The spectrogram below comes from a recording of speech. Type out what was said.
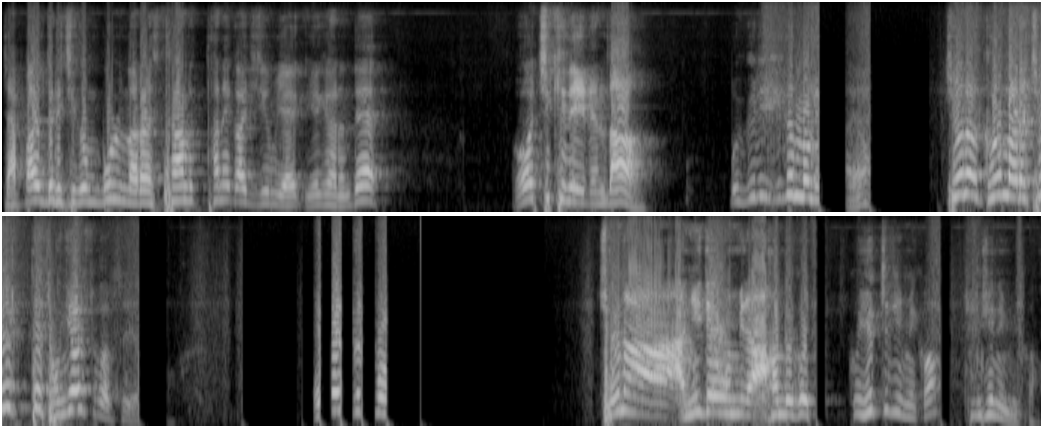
자빨들이 지금 물나라 탄핵까지 지금 얘기하는데 어 지켜내야 된다. 뭐 이런 논리 잖아요. 저는 그 말을 절대 동의할 수가 없어요. 뭐 전화 아니 되옵니다 하면 그, 그 역적입니까? 중신입니까?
